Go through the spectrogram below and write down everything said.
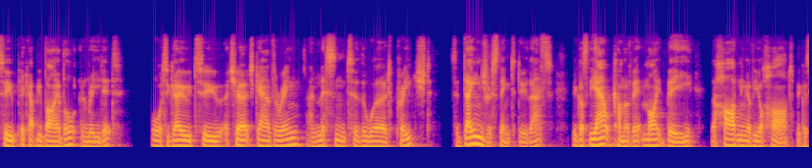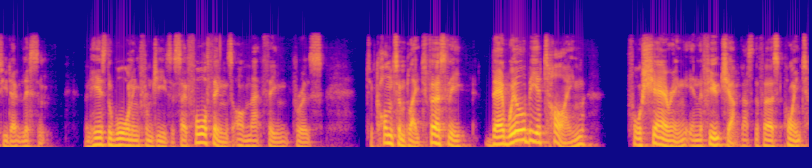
to pick up your Bible and read it, or to go to a church gathering and listen to the word preached. It's a dangerous thing to do that because the outcome of it might be the hardening of your heart because you don't listen. And here's the warning from Jesus. So, four things on that theme for us to contemplate. Firstly, there will be a time for sharing in the future. That's the first point.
